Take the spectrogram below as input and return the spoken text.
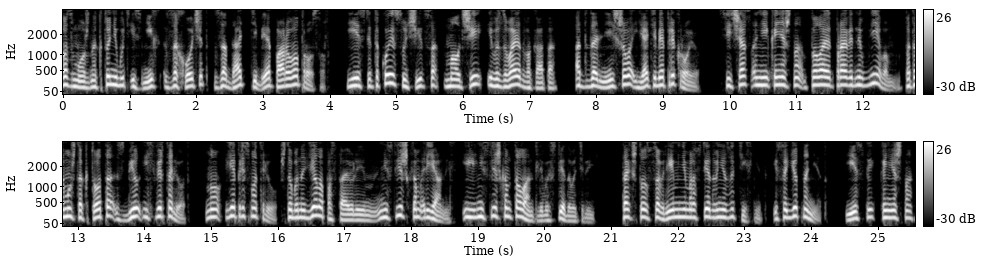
Возможно, кто-нибудь из них захочет задать тебе пару вопросов. Если такое случится, молчи и вызывай адвоката. От дальнейшего я тебя прикрою. Сейчас они, конечно, пылают праведным гневом, потому что кто-то сбил их вертолет. Но я присмотрю, чтобы на дело поставили им не слишком рьяных и не слишком талантливых следователей. Так что со временем расследование затихнет и сойдет на нет. Если, конечно,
